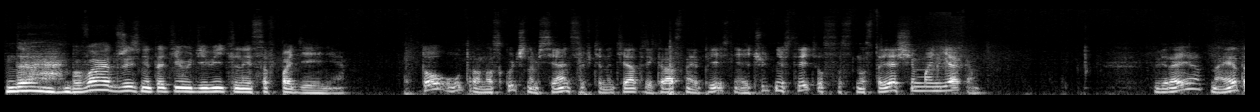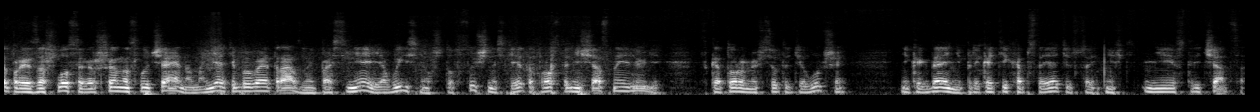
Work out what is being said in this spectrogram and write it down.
Да, бывают в жизни такие удивительные совпадения. То утро на скучном сеансе в кинотеатре «Красная пресня» я чуть не встретился с настоящим маньяком. Вероятно, это произошло совершенно случайно. Маньяки бывают разные. По сне я выяснил, что в сущности это просто несчастные люди, с которыми все-таки лучше никогда и ни при каких обстоятельствах не, не встречаться.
